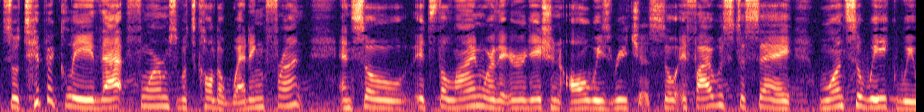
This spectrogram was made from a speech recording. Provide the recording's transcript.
So typically that forms what's called a wetting front, and so it's the line where the irrigation always reaches. So if I was to say once a week we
